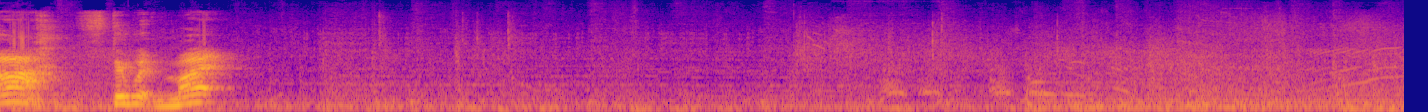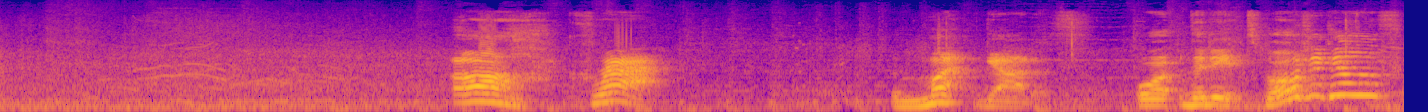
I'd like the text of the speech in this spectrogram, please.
Ah, stupid mutt. Ah, crap. The mutt got us. Or did the explosion kill us?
